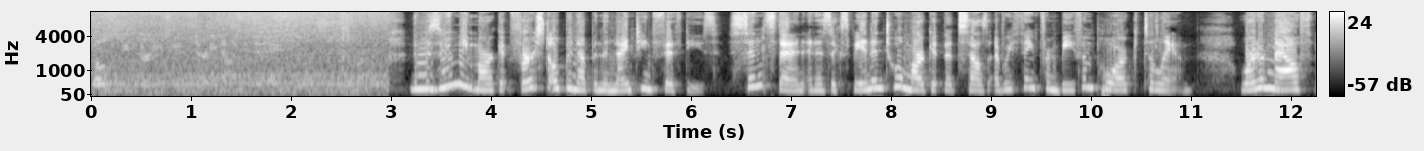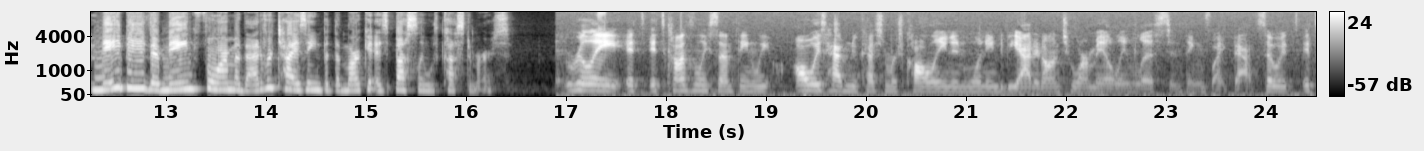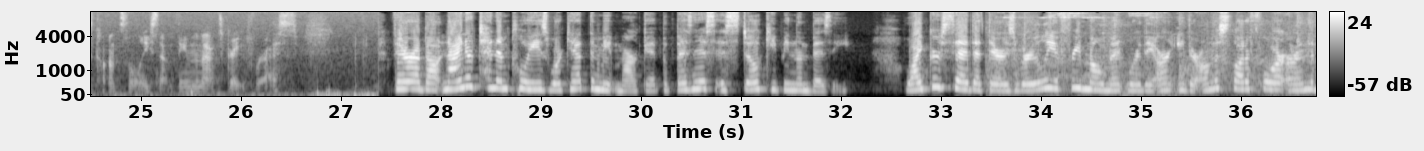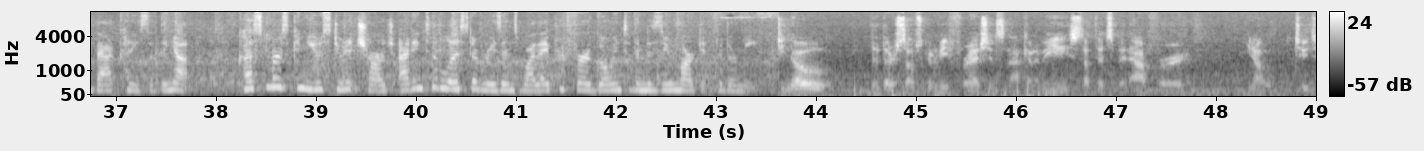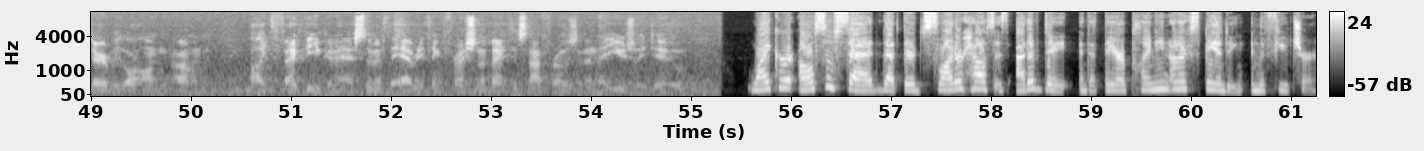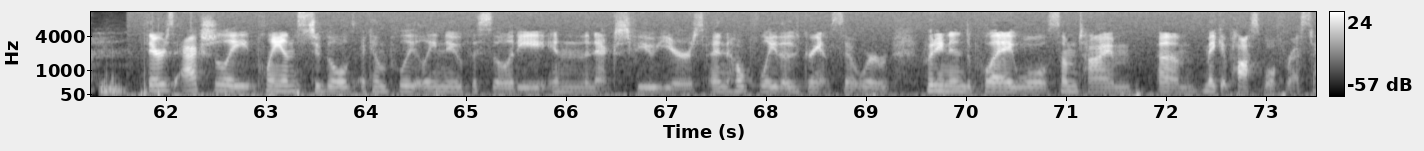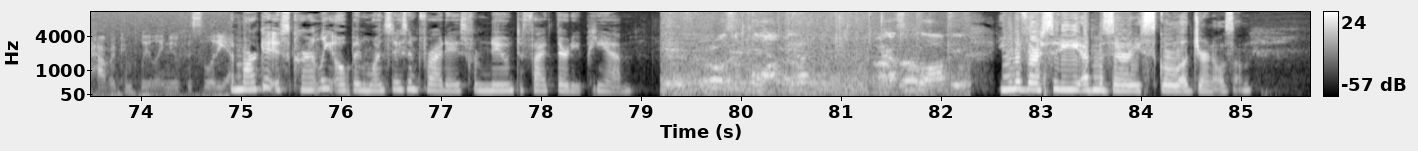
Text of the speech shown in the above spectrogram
supposed to be thirty-two, thirty-nine a day. The Mizzou Meat Market first opened up in the 1950s. Since then, it has expanded into a market that sells everything from beef and pork to lamb. Word of mouth may be their main form of advertising, but the market is bustling with customers. really it's, it's constantly something we always have new customers calling and wanting to be added onto our mailing list and things like that so it's, it's constantly something and that's great for us There are about 9 or 10 employees working at the meat market, but business is still keeping them busy. Weicker said that there is rarely a free moment where they aren't either on the slaughter floor or in the back cutting something up. Customers can use student charge, adding to the list of reasons why they prefer going to the Mizzou market for their meat. You know that their stuff's going to be fresh. It's not going to be stuff that's been out for, you know, too terribly long. Um, I like the fact that you can ask them if they have anything fresh in the back that's not frozen, and they usually do. Weicker also said that their slaughterhouse is out of date and that they are planning on expanding in the future. there's actually plans to build a completely new facility in the next few years and hopefully those grants that we're putting into play will sometime um, make it possible for us to have a completely new facility The market is currently open Wednesdays and Fridays from noon to 5:30 p.m. Some tilapia. I got some tilapia. University of Missouri School of Journalism.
